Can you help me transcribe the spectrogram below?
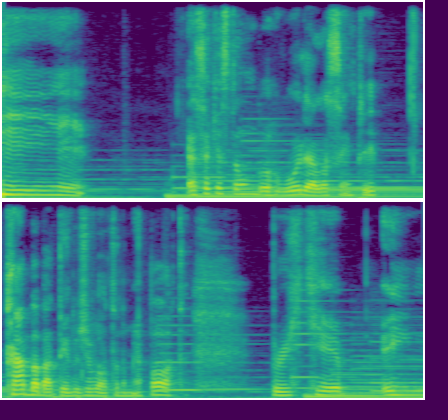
e essa questão do orgulho, ela sempre acaba batendo de volta na minha porta, porque em,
